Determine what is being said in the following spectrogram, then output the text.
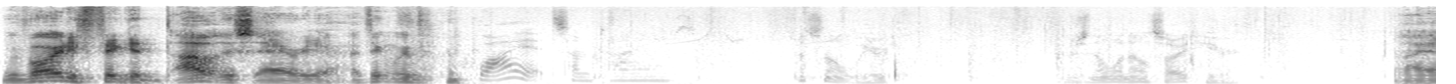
We've already figured out this area. I think we've... Quiet sometimes. That's not weird. There's no one else out here. Aye,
